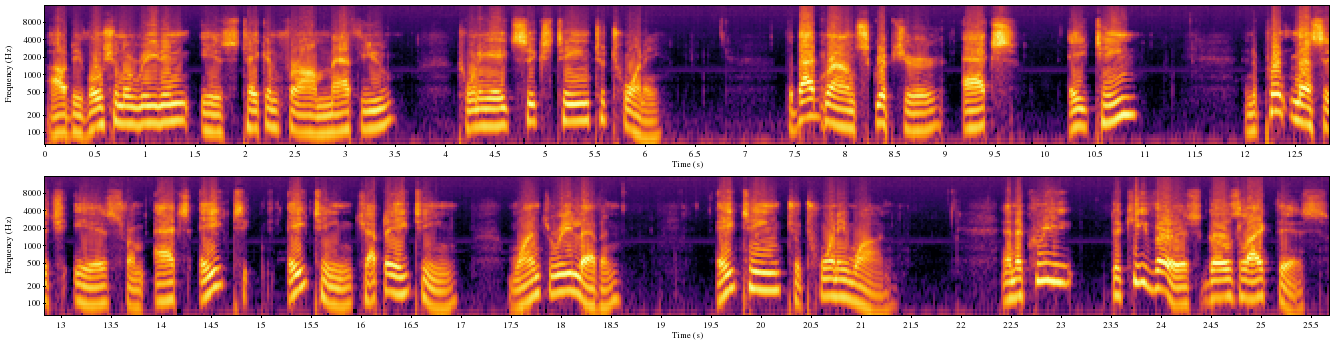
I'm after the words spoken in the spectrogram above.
Our devotional reading is taken from Matthew 28:16 to 20. The background scripture Acts 18 and the print message is from Acts 18, 18 chapter 18, 1 through 11, 18 to 21. And the key, the key verse goes like this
